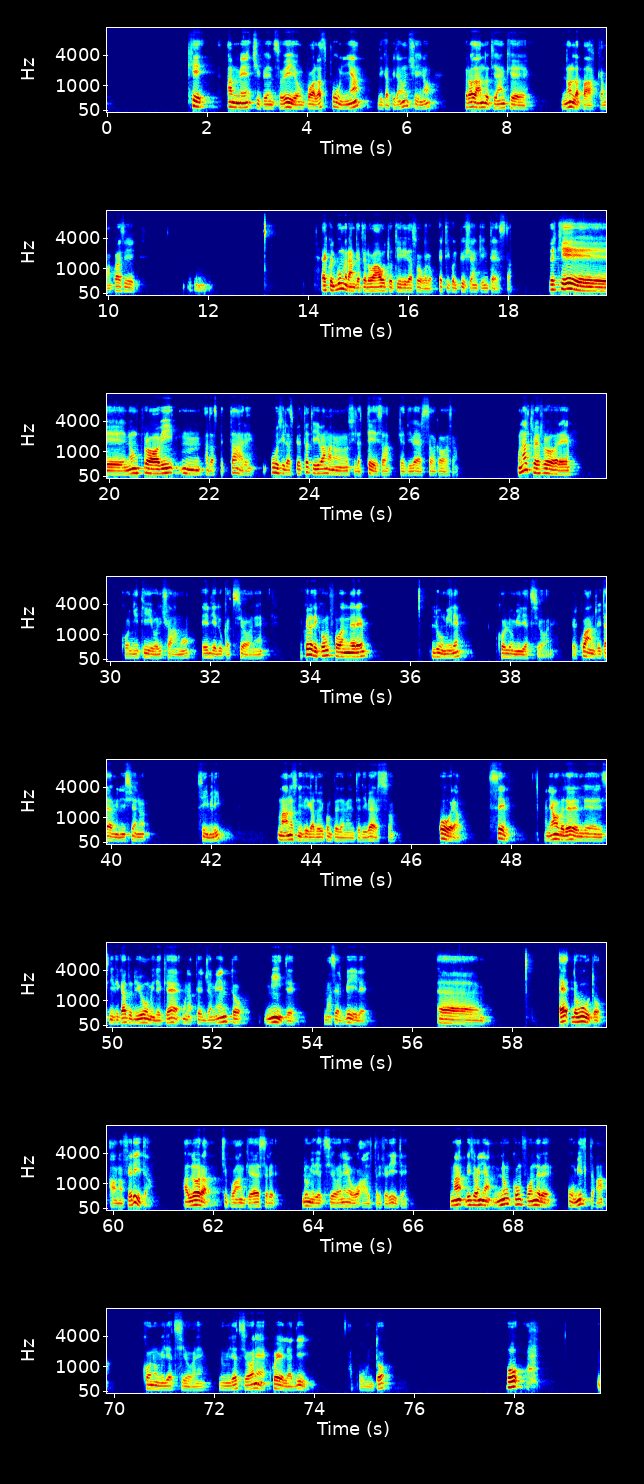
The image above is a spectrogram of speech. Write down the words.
che a me ci penso io un po' alla spugna di Capitano Uncino però dandoti anche non la pacca, ma quasi... Ecco, il boomerang te lo auto tiri da solo e ti colpisce anche in testa, perché non provi mh, mm, ad aspettare, usi l'aspettativa ma non usi l'attesa, che è diversa la cosa. Un altro errore cognitivo, diciamo, e di educazione, è quello di confondere l'umile con l'umiliazione, per quanto i termini siano simili, ma hanno significato completamente diverso. Ora, se andiamo a vedere il significato di umile, che è un atteggiamento mite, ma servile, eh, è dovuto a una ferita, allora ci può anche essere l'umiliazione o altre ferite ma bisogna non confondere umiltà con umiliazione. L'umiliazione è quella di, appunto, o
